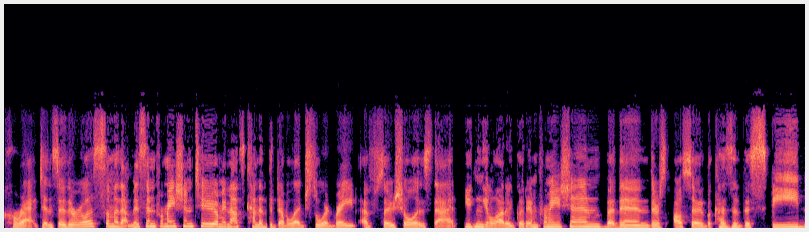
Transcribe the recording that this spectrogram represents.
correct. And so there was some of that misinformation too. I mean, that's kind of the double edged sword, right, of social is that you can get a lot of good information, but then there's also, because of the speed,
